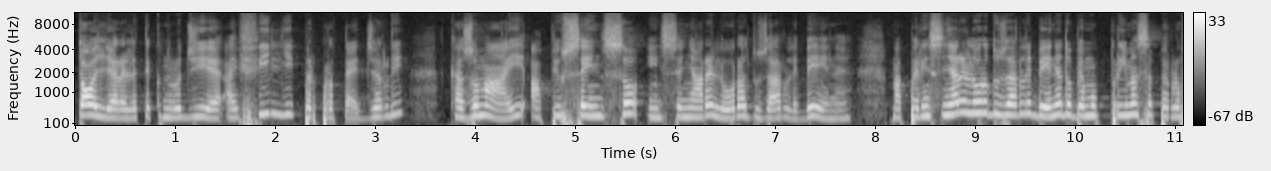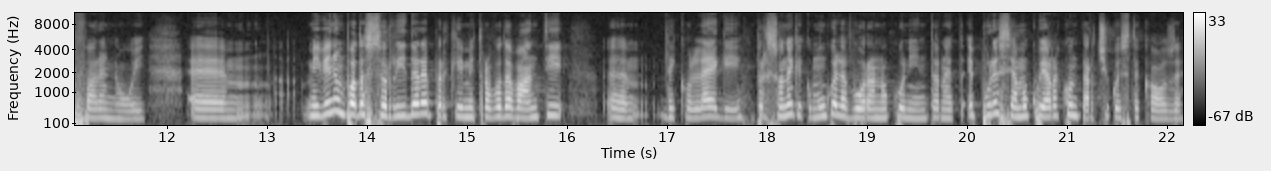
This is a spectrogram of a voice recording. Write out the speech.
togliere le tecnologie ai figli per proteggerli, Casomai ha più senso insegnare loro ad usarle bene, ma per insegnare loro ad usarle bene dobbiamo prima saperlo fare noi. Eh, mi viene un po' da sorridere perché mi trovo davanti eh, dei colleghi, persone che comunque lavorano con internet, eppure siamo qui a raccontarci queste cose,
